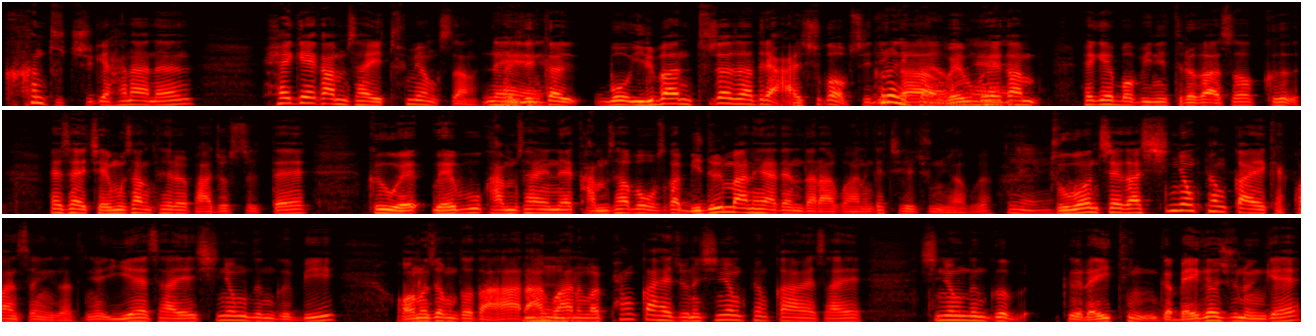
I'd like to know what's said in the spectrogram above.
큰 두 축의 하나는 회계 감사의 투명성. 네. 그러니까 뭐 일반 투자자들이 알 수가 없으니까 그러니까요. 외부 네. 회감 회계법인이 들어가서 그 회사의 재무 상태를 봐줬을 때 그 외부 감사인의 감사 보고서가 믿을만 해야 된다라고 하는 게 제일 중요하고요. 네. 두 번째가 신용 평가의 객관성이거든요. 이 회사의 신용 등급이 어느 정도다라고 음. 하는 걸 평가해주는 신용 평가 회사의 신용 등급 그 rating 그러니까 매겨주는 게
